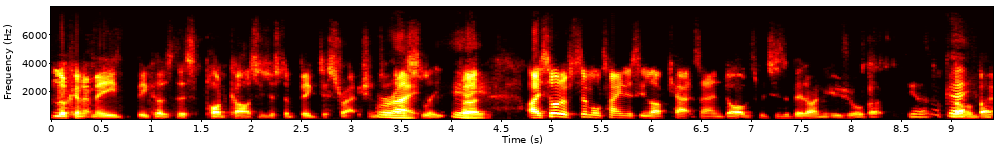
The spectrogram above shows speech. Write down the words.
looking at me because this podcast is just a big distraction for right. her sleep yeah. but I sort of simultaneously love cats and dogs, which is a bit unusual, but you know, okay. love them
